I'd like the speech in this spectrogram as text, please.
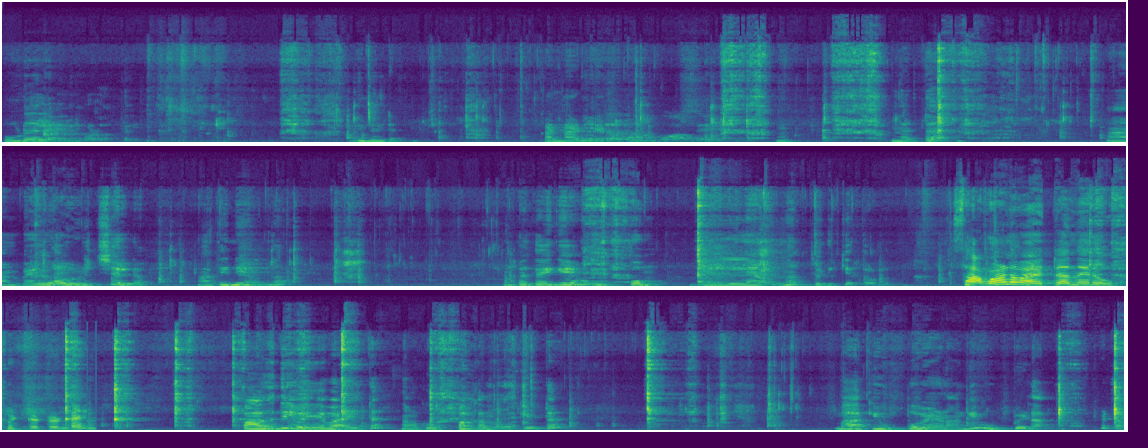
കൂടുതലായാലും കൊള്ളത്തില്ല. ഇതിന്റെ കണ്ണാടിയാണ്. എന്നിട്ട് വെള്ളം ഒഴിച്ചല്ലോ. അതിനെ ഒന്ന് അപ്പോഴത്തേക്ക് ഉപ്പും എല്ലാം ഒന്ന് പിടിക്കത്തുള്ളൂ. സവാള വഴറ്റാൻ നേരം ഉപ്പിട്ടിട്ടുണ്ട് പകുതി വേവായിട്ട് നമുക്ക് ഉപ്പൊക്കെ നോക്കിയിട്ട് ബാക്കി ഉപ്പ് വേണമെങ്കിൽ ഉപ്പിടാം. കേട്ടോ?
